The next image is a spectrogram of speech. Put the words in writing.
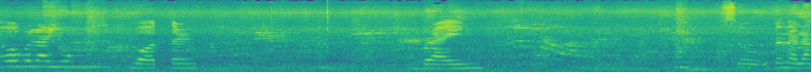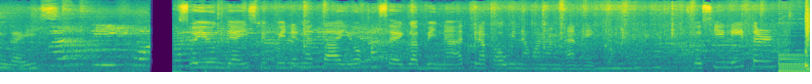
Nawawala yung water. Brine. So, ito na lang guys. So, yun guys. Pipili na tayo kasi gabi na at pinapauwi na ako ng nanay ko. So, see you later.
